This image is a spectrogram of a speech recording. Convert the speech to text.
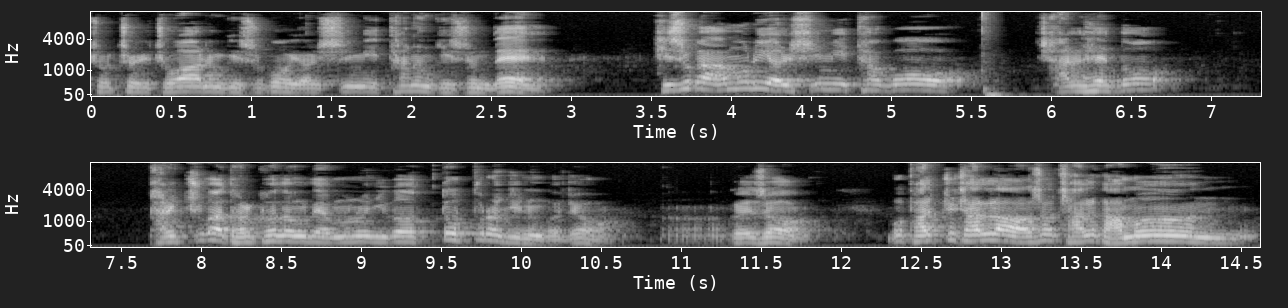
조철이 좋아하는 기수고 열심히 타는 기수인데 기수가 아무리 열심히 타고 잘해도 발주가 덜커덩 되면은 이거 또 부러지는 거죠. 어, 그래서 뭐 발주 잘 나와서 잘 가면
